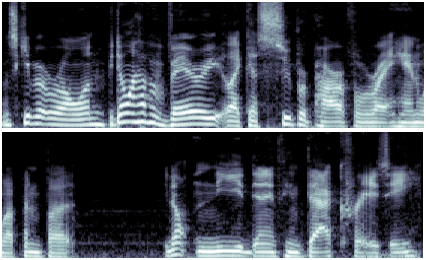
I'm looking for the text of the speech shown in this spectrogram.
Let's keep it rolling. We don't have a very, like, a super powerful right-hand weapon, but you don't need anything that crazy.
